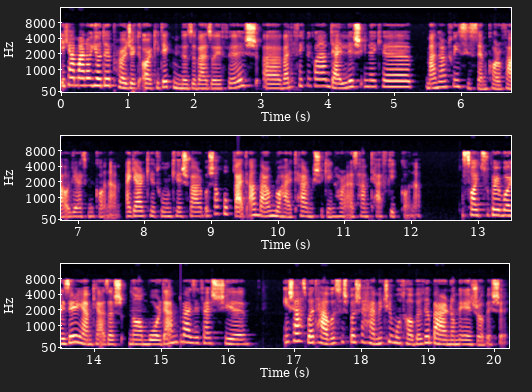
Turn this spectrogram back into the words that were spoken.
یکم منو یاد project architect میندازه وظایفش ولی فکر می‌کنم دلیلش اینه که من دارم تو این سیستم کار و فعالیت می‌کنم. اگر که تو اون کشور باشم خب قطعا برام راحت تر میشه که اینها رو از هم تفکیک کنم. site supervisor ی هم که ازش نام بردم وظیفش چیه؟ این شخص باید حواسش باشه همه چی مطابق برنامه اجرا بشه.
